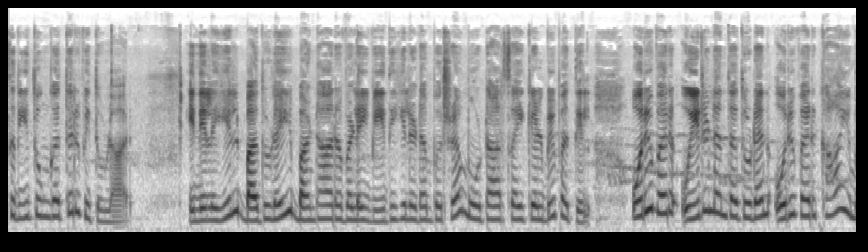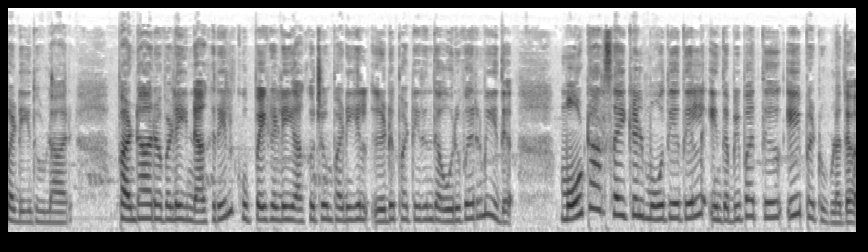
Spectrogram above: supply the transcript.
ஸ்ரீதுங்க தெரிவித்துள்ளார். இந்நிலையில் பதுளை பண்டாரவளை வீதியில் இடம்பெற்ற மோட்டார் சைக்கிள் விபத்தில் ஒருவர் உயிரிழந்ததுடன் ஒருவர் காயமடைந்துள்ளார். பண்டாரவளை நகரில் குப்பைகளை அகற்றும் பணியில் ஈடுபட்டிருந்த ஒருவர் மீது மோட்டார் சைக்கிள் மோதியதில் இந்த விபத்து ஏற்பட்டுள்ளது.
